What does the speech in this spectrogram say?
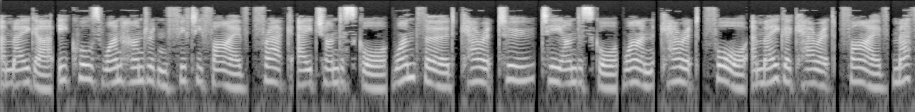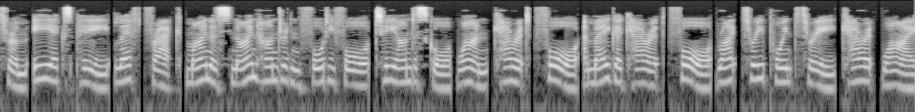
omega equals 155 frac h underscore one third caret 2 t underscore 1 caret 4 omega caret 5 mathrm exp left frac minus 944 t underscore 1 caret 4 omega caret 4 right 3.3 caret y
